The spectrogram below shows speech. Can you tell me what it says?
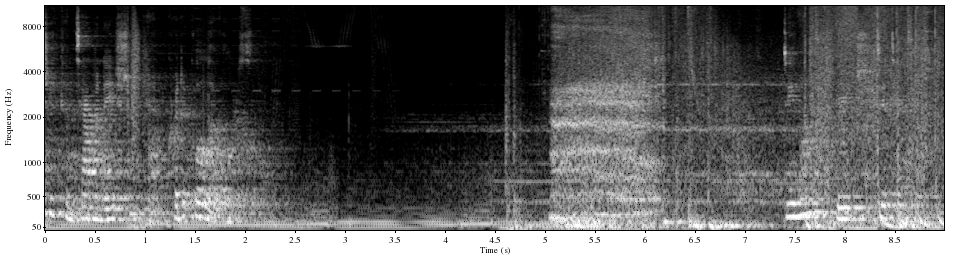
Energy contamination at critical levels. Demonic breach detected.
